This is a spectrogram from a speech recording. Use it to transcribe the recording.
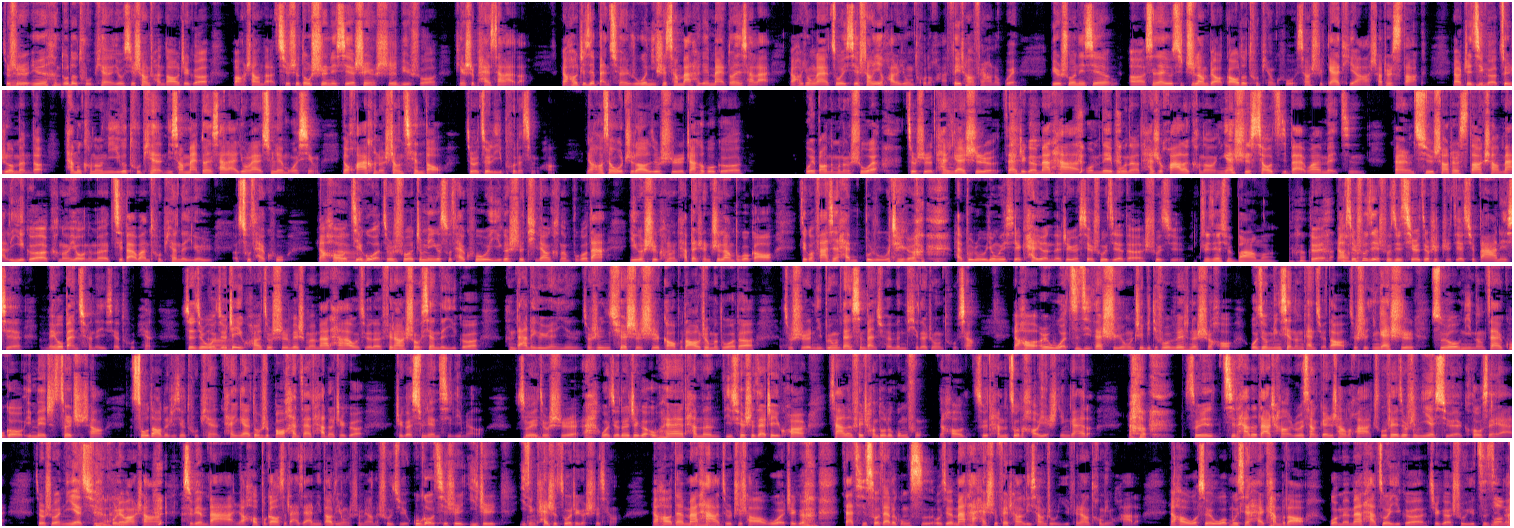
就是因为很多的图片，尤其上传到这个网上的，其实都是那些摄影师，比如说平时拍下来的。然后这些版权，如果你是想把它给买断下来，然后用来做一些商业化的用途的话，非常非常的贵。比如说那些呃，现在尤其质量比较高的图片库，像是 Getty 啊、Shutterstock，然后这几个最热门的，他们可能你一个图片你想买断下来用来训练模型，要花可能上千刀，就是最离谱的情况。然后像我知道的就是扎克伯格，我也不知道能不能说呀，就是他应该是在这个 Meta 我们内部呢，他是花了可能应该是小几百万美金。反正去 Shutterstock 上买了一个可能有那么几百万图片的一个素材库，然后结果就是说这么一个素材库，一个是体量可能不够大，一个是可能它本身质量不够高，结果发现还不如这个，还不如用一些开源的这个学术界的数据，直接去扒吗？对，然后学术界数据其实就是直接去扒那些没有版权的一些图片。所以，就我觉得这一块就是为什么 Meta 我觉得非常受限的一个很大的一个原因，就是你确实是搞不到这么多的，就是你不用担心版权问题的这种图像。然后，而我自己在使用 GPT-4 Vision 的时候，我就明显能感觉到，就是应该是所有你能在 Google Image Search 上搜到的这些图片，它应该都是包含在它的这个这个训练集里面了。所以就是，哎，我觉得这个 OpenAI 他们的确是在这一块下了非常多的功夫，然后所以他们做的好也是应该的。然后，所以其他的大厂如果想跟上的话，除非就是你也学 Close AI，就是说你也去互联网上 随便扒，然后不告诉大家你到底用了什么样的数据。Google 其实一直已经开始做这个事情了。然后，但 Meta 就至少我这个 在其所在的公司，我觉得 Meta 还是非常理想主义、非常透明化的。然后我，所以我目前还看不到我们 Meta 做一个这个属于自己的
